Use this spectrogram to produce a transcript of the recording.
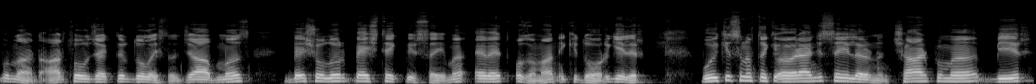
Bunlar da artı olacaktır. Dolayısıyla cevabımız 5 olur. 5 tek bir sayı mı? Evet o zaman 2 doğru gelir. Bu iki sınıftaki öğrenci sayılarının çarpımı bir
